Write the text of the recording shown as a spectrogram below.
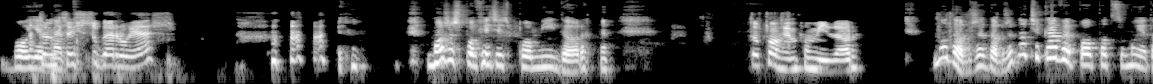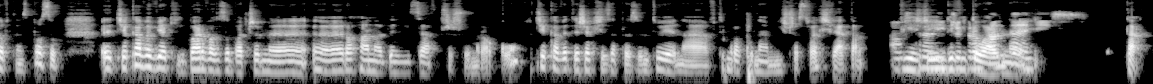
Bo A jednak... coś sugerujesz? Możesz powiedzieć pomidor. To powiem pomidor. No dobrze, dobrze. No ciekawe, po, podsumuję to w ten sposób. E, ciekawe, w jakich barwach zobaczymy e, Rohana Denisa w przyszłym roku. Ciekawe też, jak się zaprezentuje na, w tym roku na Mistrzostwach Świata. W jeździe indywidualnej. Tak,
